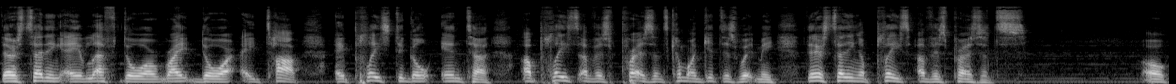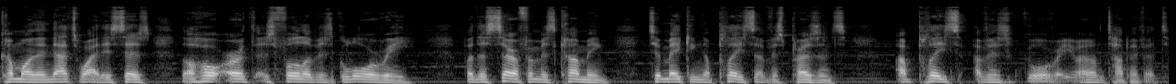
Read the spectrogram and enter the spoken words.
they're setting a left door, right door, a top, a place to go into, a place of his presence. Come on, get this with me. They're setting a place of his presence. Oh, come on. And that's why it says the whole earth is full of his glory for the seraphim is coming to making a place of his presence, a place of his glory right on top of it,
